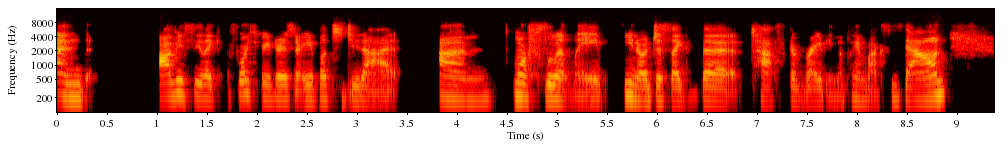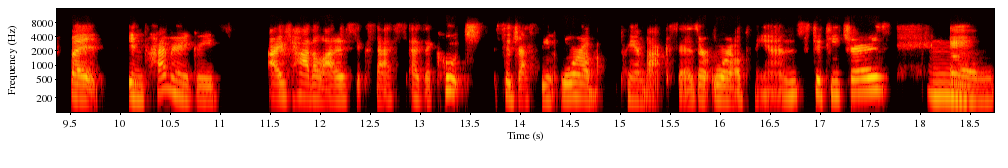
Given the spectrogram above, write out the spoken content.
And obviously, like fourth graders are able to do that um, more fluently, you know, just like the task of writing the plan boxes down. But in primary grades, I've had a lot of success as a coach suggesting oral plan boxes or oral plans to teachers. Mm. Um,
